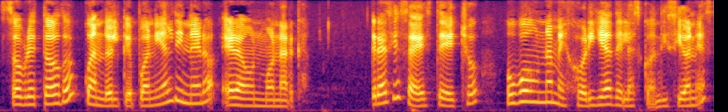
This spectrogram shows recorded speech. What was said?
sobre todo cuando el que ponía el dinero era un monarca. Gracias a este hecho, hubo una mejoría de las condiciones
